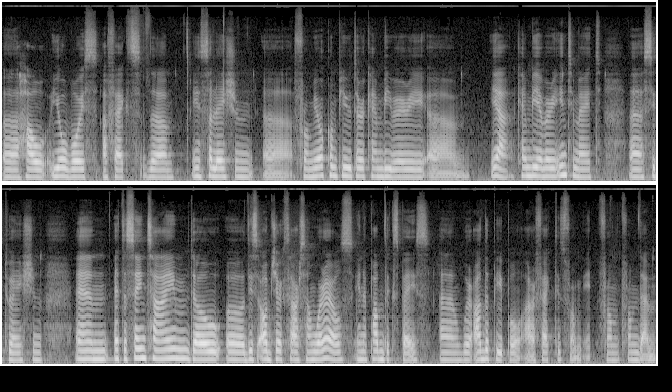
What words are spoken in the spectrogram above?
uh, how your voice affects the installation uh, from your computer can be very, um, yeah, can be a very intimate uh, situation. And at the same time, though, uh, these objects are somewhere else in a public space uh, where other people are affected from, from, from them.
